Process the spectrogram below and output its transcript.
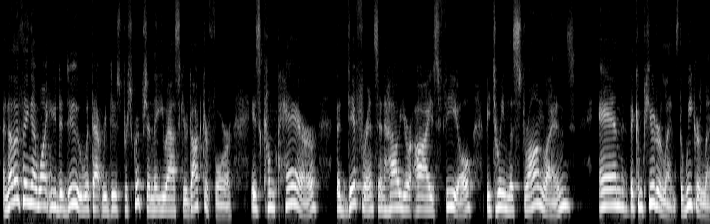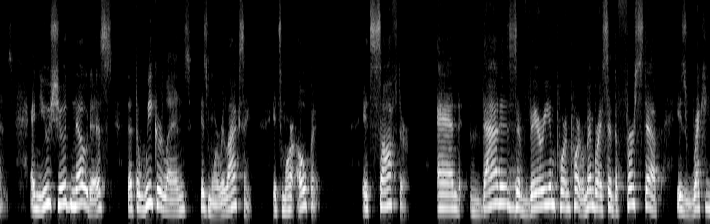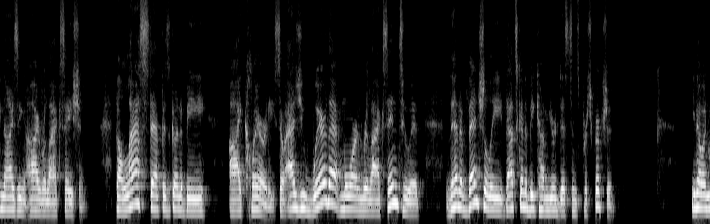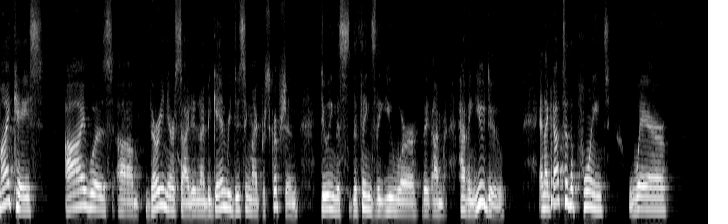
Another thing I want you to do with that reduced prescription that you ask your doctor for is compare the difference in how your eyes feel between the strong lens and the computer lens, the weaker lens. And you should notice that the weaker lens is more relaxing, it's more open, it's softer. And that is a very important point. Remember, I said the first step is recognizing eye relaxation. The last step is going to be eye clarity. So as you wear that more and relax into it, then eventually that's going to become your distance prescription. You know, in my case, I was um, very nearsighted and I began reducing my prescription, doing this, the things that you were, that I'm having you do. And I got to the point where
